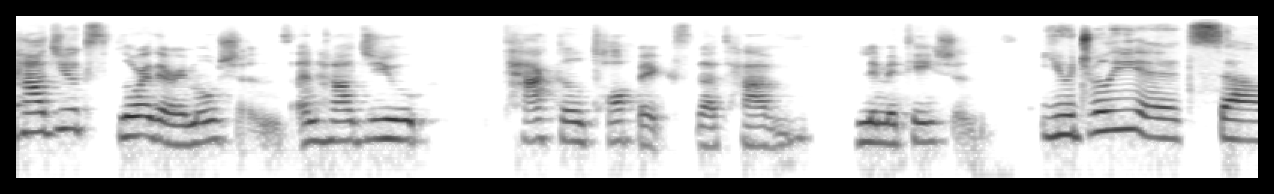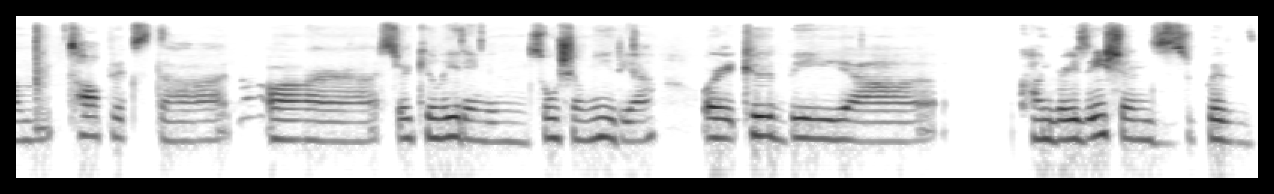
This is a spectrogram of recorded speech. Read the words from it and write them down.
How do you explore their emotions and how do you tackle topics that have limitations? Usually, it's um, topics that are uh, circulating in social media, or it could be uh, conversations with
